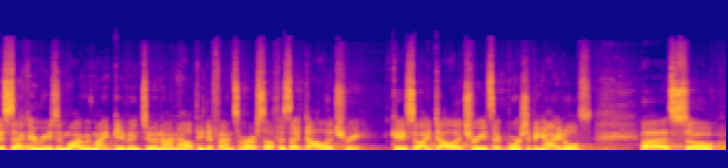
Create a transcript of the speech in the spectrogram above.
The second reason why we might give into an unhealthy defense of ourselves is idolatry. Okay, so idolatry, it's like worshiping idols. Uh, so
